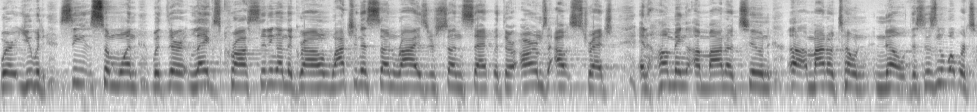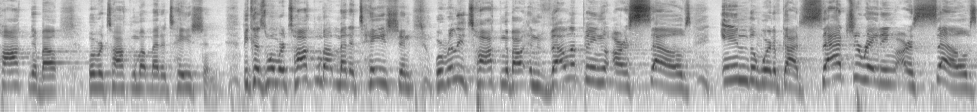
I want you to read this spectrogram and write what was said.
where you would see someone with their legs crossed, sitting on the ground, watching a sunrise or sunset with their arms outstretched and humming a monotone, uh, monotone No, This isn't what we're talking about when we're talking about meditation. Because when we're talking about meditation, we're really talking about enveloping ourselves in the Word of God, saturating ourselves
